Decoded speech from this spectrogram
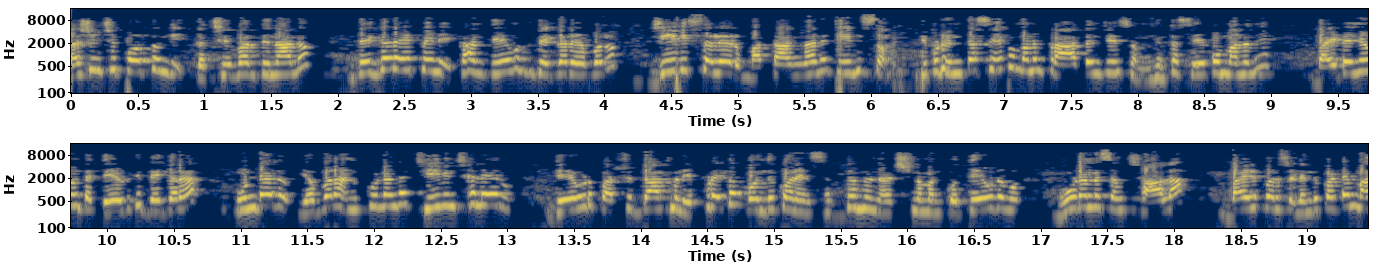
నశించిపోతుంది. ఇక చివరి దినాలు దగ్గర అయిపోయినాయి కానీ దేవుడికి దగ్గర ఎవరు జీవిస్తలేరు. మతంగానే జీవిస్తాం. ఇప్పుడు ఇంతసేపు మనం ప్రార్థన చేసాం ఇంతసేపు మనని బయటనే ఉంటాయి దేవుడికి దగ్గర ఉండదు. ఎవరు అనుకూలంగా జీవించలేరు. దేవుడు పరిశుద్ధాత్మను ఎప్పుడైతే పొందుకోలేదు శబ్దంలో నడిచినాం అనుకో దేవుడు గూఢనసం చాలా బయలుపరచడు ఎందుకంటే మా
